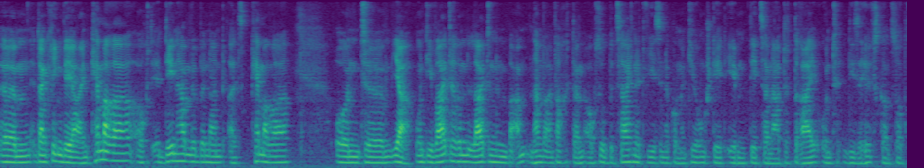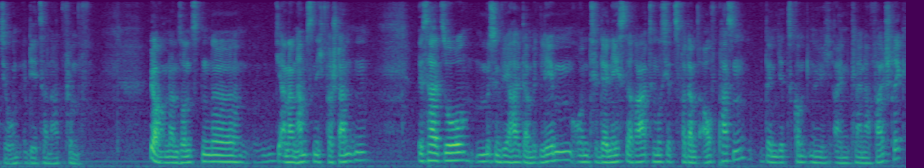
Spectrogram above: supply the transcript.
Ähm, dann kriegen wir ja einen Kämmerer, auch den haben wir benannt als Kämmerer. Und ähm, ja, und die weiteren leitenden Beamten haben wir einfach dann auch so bezeichnet, wie es in der Kommentierung steht, eben Dezernat 3 und diese Hilfskonstruktion Dezernat 5. Ja, und ansonsten, äh, die anderen haben es nicht verstanden. Ist halt so, müssen wir halt damit leben und der nächste Rat muss jetzt verdammt aufpassen, denn jetzt kommt nämlich ein kleiner Fallstrick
